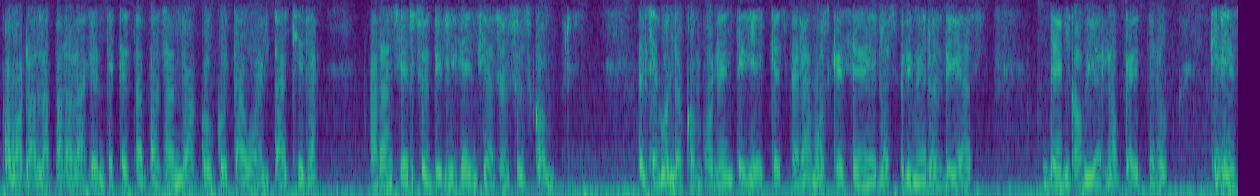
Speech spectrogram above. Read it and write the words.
como para la gente que está pasando a Cúcuta o al Táchira para hacer sus diligencias o sus compras. El segundo componente y que esperamos que se dé los primeros días del gobierno Petro es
